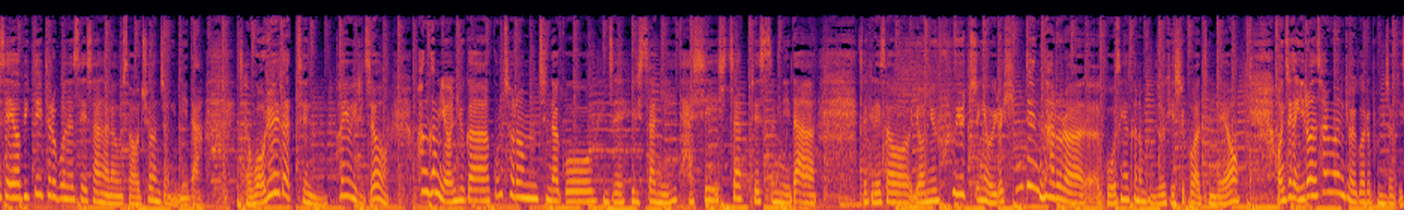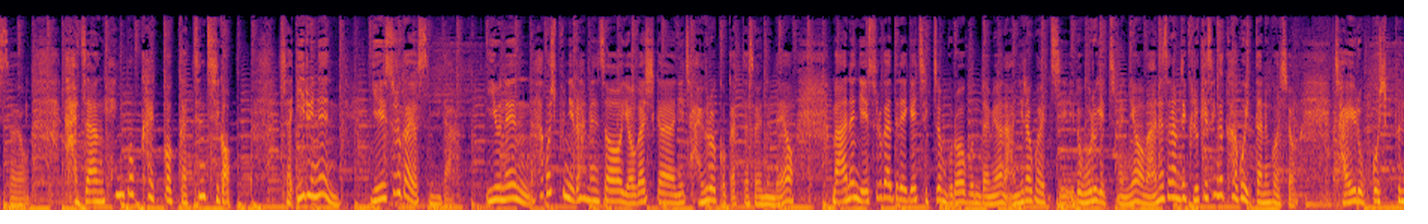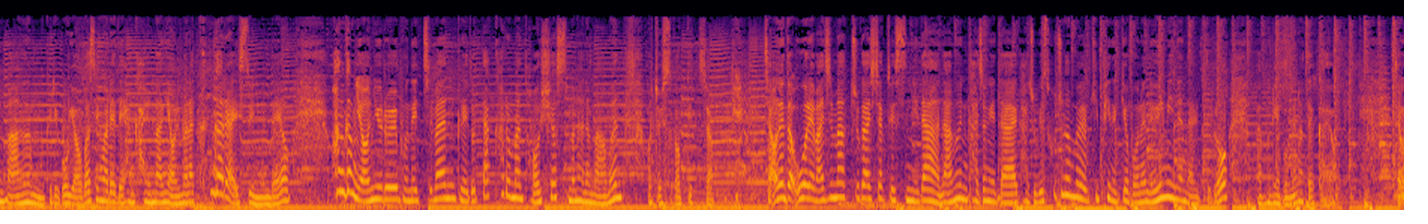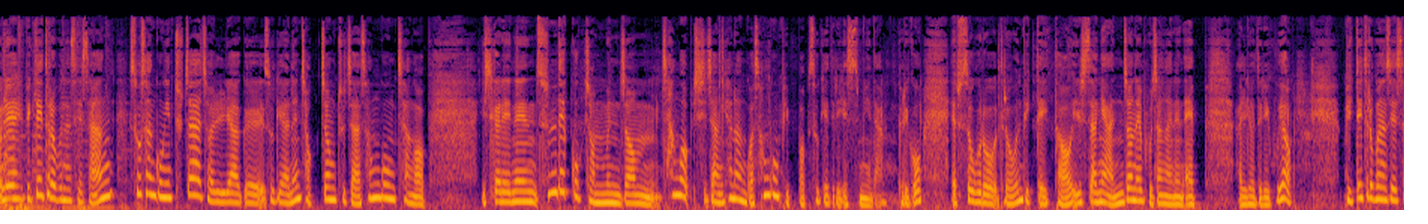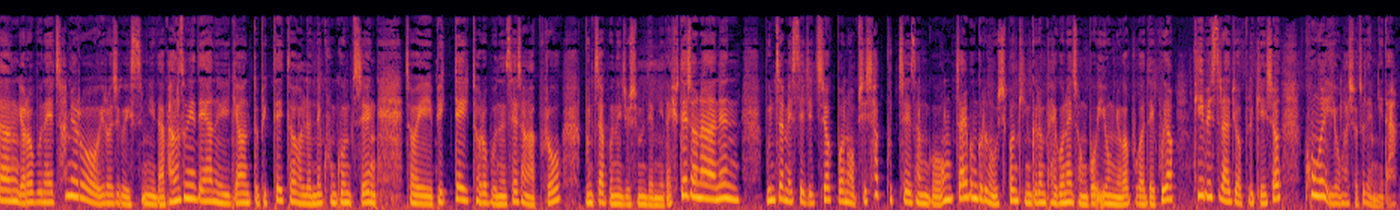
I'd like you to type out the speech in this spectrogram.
안녕하세요. 빅데이터로 보는 세상 아나운서 최원정입니다. 자, 월요일 같은 화요일이죠. 황금 연휴가 꿈처럼 지나고 이제 일상이 다시 시작됐습니다. 자, 그래서 연휴 후유증이 오히려 힘든 하루라고 생각하는 분들도 계실 것 같은데요. 언젠가 이런 설문 결과를 본 적이 있어요. 가장 행복할 것 같은 직업. 자, 1위는 예술가였습니다. 이유는 하고 싶은 일을 하면서 여가 시간이 자유로울 것 같아서였는데요. 많은 예술가들에게 직접 물어본다면 아니라고 할지도 모르겠지만요. 많은 사람들이 그렇게 생각하고 있다는 거죠. 자유롭고 싶은 마음 그리고 여가 생활에 대한 갈망이 얼마나 큰가를 알 수 있는데요. 황금 연휴를 보냈지만 그래도 딱 하루만 더 쉬었으면 하는 마음은 어쩔 수가 없겠죠. 자, 어느덧 5월의 마지막 주가 시작됐습니다. 남은 가정의 달, 가족의 소중함을 깊이 느껴보는 의미 있는 날들로 마무리해보면 어떨까요? 자, 오늘 빅데이터로 보는 세상 소상공인 투자 전략을 소개하는 적정 투자 성공 창업 이 시간에는 순대국 전문점 창업 시장 현황과 성공 비법 소개해드리겠습니다. 그리고 앱 속으로 들어온 빅데이터 일상의 안전을 보장하는 앱 알려드리고요. 빅데이터로 보는 세상 여러분의 참여로 이루어지고 있습니다. 방송에 대한 의견 또 빅데이터 관련된 궁금증 저희 빅데이터로 보는 세상 앞으로 문자 보내주시면 됩니다. 휴대전화는 문자 메시지 지역번호 없이 샵 9730 짧은 글은 50원 긴 글은 100원의 정보 이용료가 부과되고요. KBS 라디오 애플리케이션 콩을 콩을 이용하셔도 됩니다.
